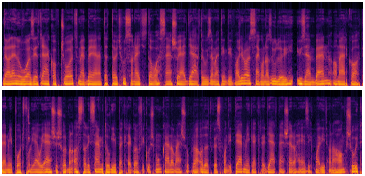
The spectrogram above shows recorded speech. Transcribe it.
de a Lenovo azért rákapcsolt, mert bejelentette, hogy 21 tavasszán saját gyártóüzemet indít Magyarországon. Az ülő üzemben a márka termékportfóliája elsősorban asztali számítógépekre, grafikus munkállomásokra, adatközponti termékekre gyártására helyezik majd itthon a hangsúlyt,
